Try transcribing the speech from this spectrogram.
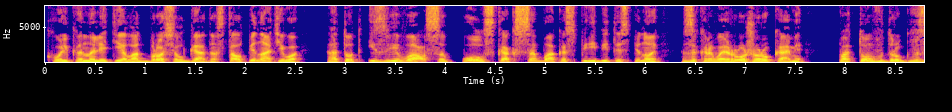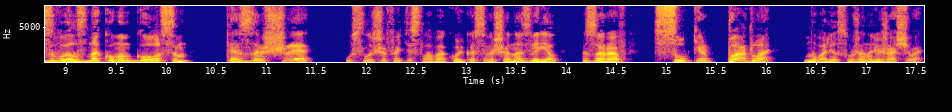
Колька налетел, отбросил гада, стал пинать его, а тот извивался, полз, как собака с перебитой спиной, закрывая рожу руками. Потом вдруг взвыл знакомым голосом. «ТЗШ!» Услышав эти слова, Колька совершенно озверел, зарав «Цукер, падла!» Навалился уже на лежащего.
